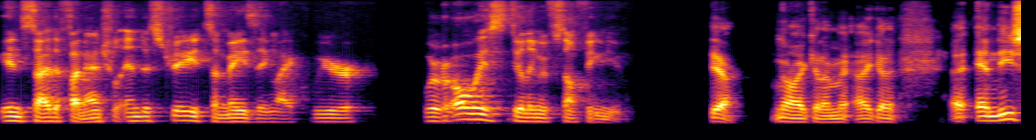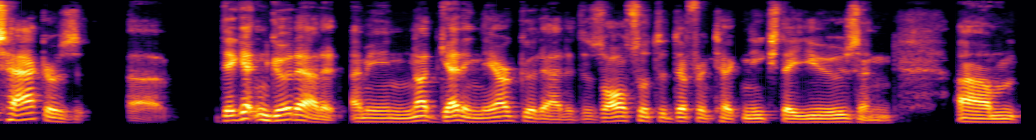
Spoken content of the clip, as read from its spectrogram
inside the financial industry it's amazing like we're we're always dealing with something new yeah no i can i can and these hackers uh, they're getting good at it i mean not getting they are good at it there's all sorts of different techniques they use and um,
